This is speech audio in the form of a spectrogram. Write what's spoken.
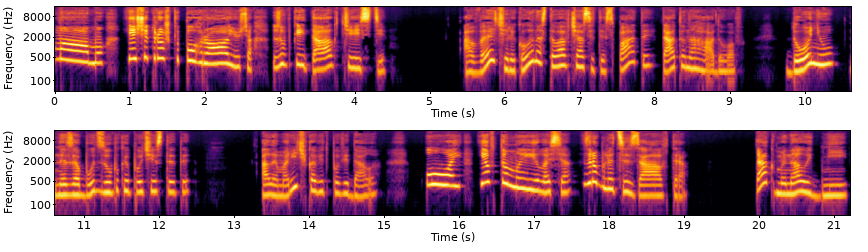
Мамо, я ще трошки пограюся, зубки й так чисті. А ввечері, коли наставав час іти спати, тато нагадував Доню, не забудь зубки почистити. Але Марічка відповідала Ой, я втомилася, зроблю це завтра. Так минали дні,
